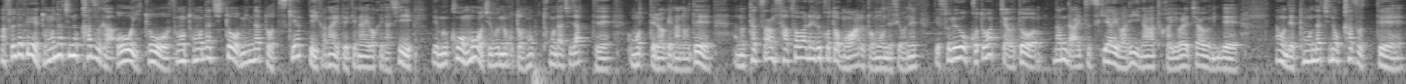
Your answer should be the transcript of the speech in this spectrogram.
まあ、それだけで、ね、友達の数が多いとその友達とみんなと付き合っていかないといけないわけだしで向こうも自分のことを友達だって思ってるわけなのであのたくさん誘われることもあると思うんですよね。でそれを断っちゃうとなんであいつ付き合い悪いなとか言われちゃうんでなので友達の数って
